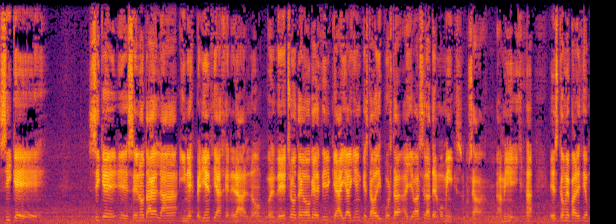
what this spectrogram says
sí que sí que eh, se nota la inexperiencia en general, ¿no? Pues de hecho, tengo que decir que hay alguien que estaba dispuesta a llevarse la Thermomix. O sea, a mí ya esto me pareció...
